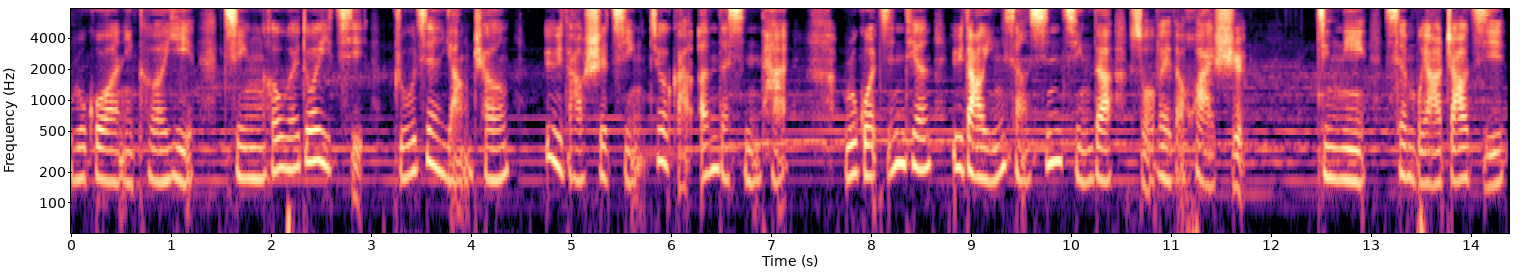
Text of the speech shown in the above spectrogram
如果你可以，请和维多一起。逐渐养成遇到事情就感恩的心态。如果今天遇到影响心情的所谓的坏事，请你先不要着急、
